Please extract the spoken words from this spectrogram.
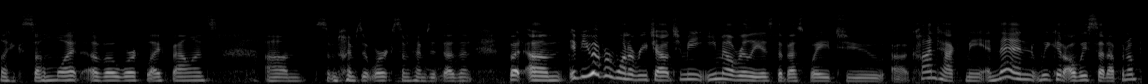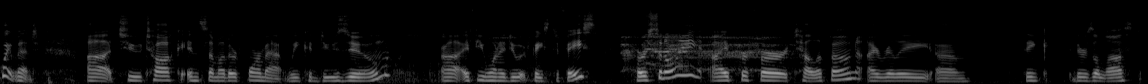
like somewhat of a work life balance. Um, sometimes it works, sometimes it doesn't. But um, if you ever want to reach out to me, email really is the best way to uh, contact me. And then we could always set up an appointment uh, to talk in some other format. We could do Zoom uh, if you want to do it face to face. Personally, I prefer telephone. I really um, think there's a lost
